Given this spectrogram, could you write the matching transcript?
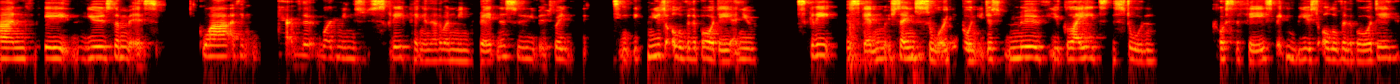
and they use them. It's gua. I think part of the word means scraping, and the other one means redness. So it's where you can use it all over the body, and you scrape the skin, which sounds sore. You don't. You just move. You glide the stone across the face, but it can be used all over the body.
